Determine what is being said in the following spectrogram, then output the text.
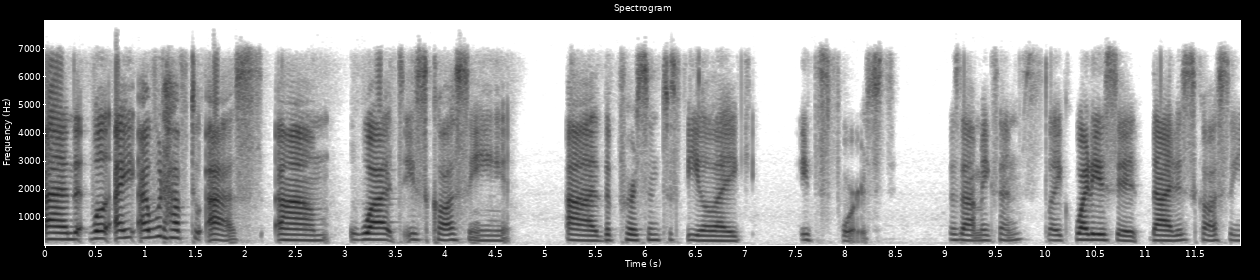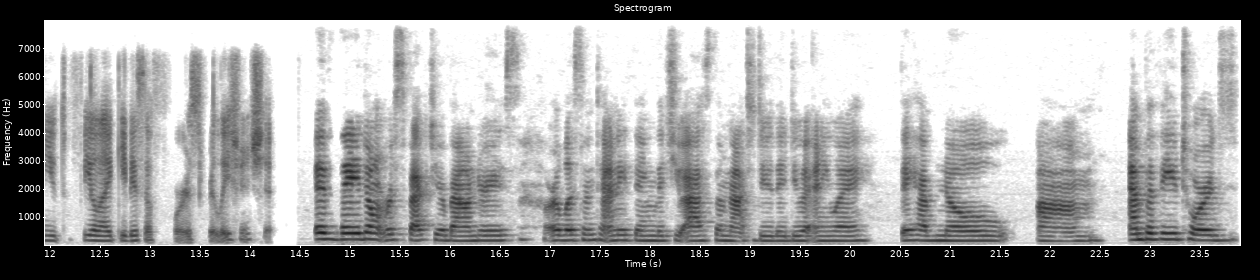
And well, I, I would have to ask um, what is causing uh, the person to feel like it's forced. Does that make sense? Like, what is it that is causing you to feel like it is a forced relationship? If they don't respect your boundaries or listen to anything that you ask them not to do, they do it anyway. They have no um, empathy towards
